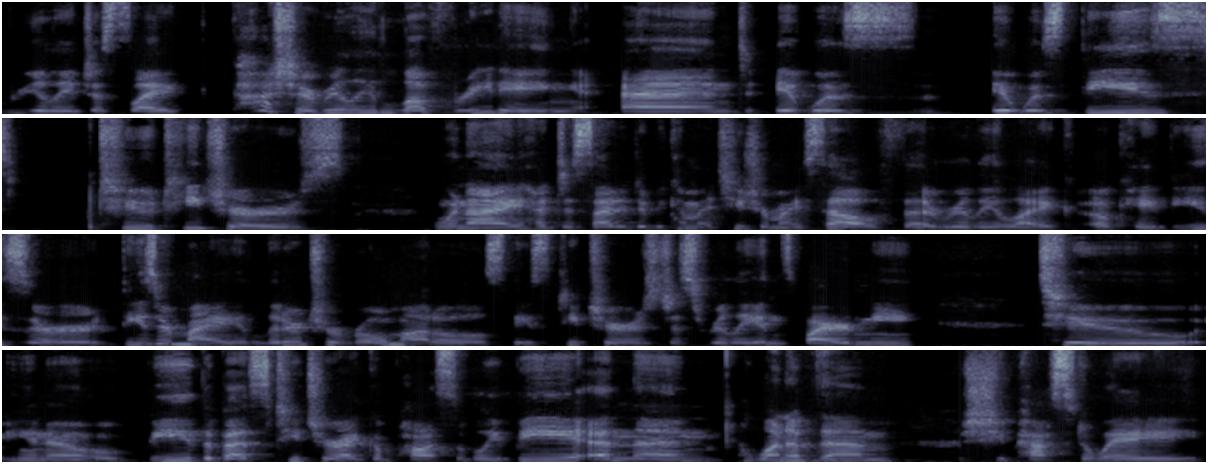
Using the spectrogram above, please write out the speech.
really just like gosh i really love reading. And it was it was these two teachers when I had decided to become a teacher myself that really like okay these are these are my literature role models. These teachers just really inspired me to you know be the best teacher I could possibly be. And then one of them she passed away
